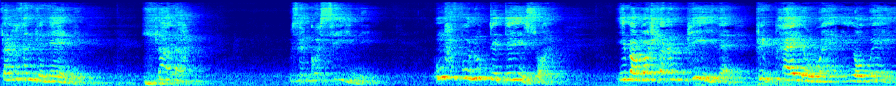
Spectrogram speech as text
hlala usendleleni hlala usenkosini ungafuni ukudediswa iba ngohlakaniphile prepare your way your way.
